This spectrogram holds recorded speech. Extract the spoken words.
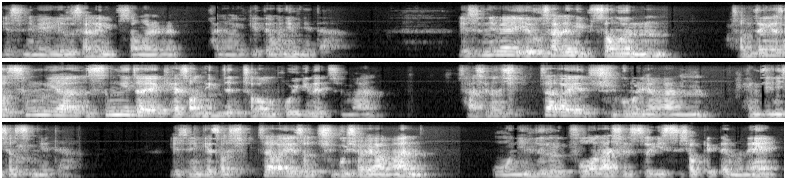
예수님의 예루살렘 입성을 환영했기 때문입니다. 예수님의 예루살렘 입성은 전쟁에서 승리한 승리자의 개선 행진처럼 보이긴 했지만 사실은 십자가의 죽음을 향한 행진이셨습니다. 예수님께서 십자가에서 죽으셔야만 온 인류를 구원하실 수 있으셨기 때문에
